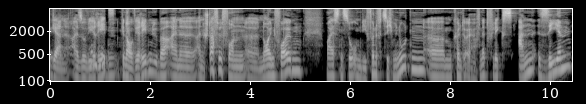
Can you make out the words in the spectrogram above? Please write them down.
gerne. Also wir reden, genau, wir reden über eine, eine Staffel von äh, neun Folgen, meistens so um die 50 Minuten. Ähm, könnt ihr euch auf Netflix ansehen.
